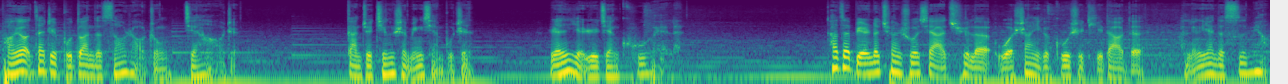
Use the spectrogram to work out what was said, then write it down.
朋友在这不断的骚扰中煎熬着，感觉精神明显不振，人也日渐枯萎了。他在别人的劝说下去了我上一个故事提到的很灵验的寺庙，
